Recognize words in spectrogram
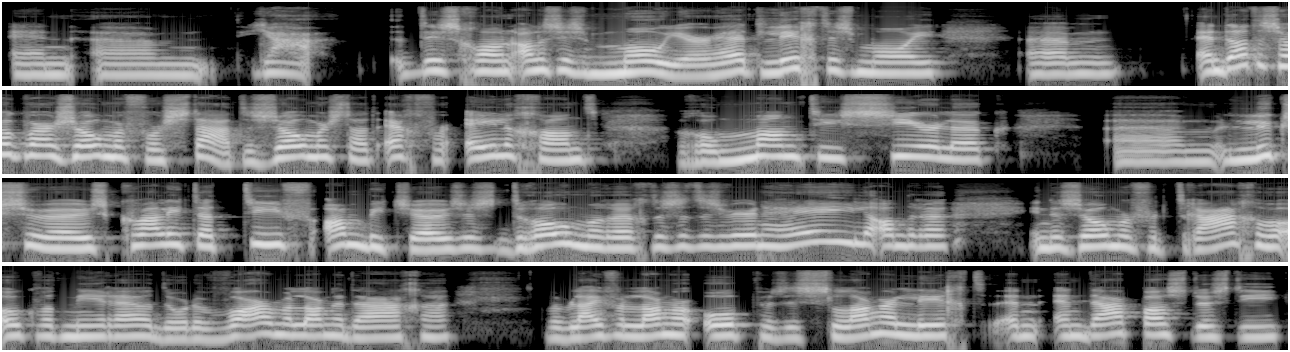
En um, ja, het is gewoon, alles is mooier. Hè? Het licht is mooi. Um, en dat is ook waar zomer voor staat. De zomer staat echt voor elegant, romantisch, sierlijk um, luxueus, kwalitatief, ambitieus, dus dromerig. Dus het is weer een hele andere. In de zomer vertragen we ook wat meer hè, door de warme, lange dagen. We blijven langer op, het is langer licht. En, en daar past dus die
